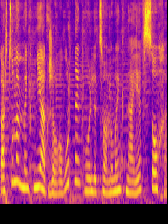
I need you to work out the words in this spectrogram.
Կարծում եմ մենք միակ ժողովուրդն ենք, որ լցոնում ենք նաեւ սոխը։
